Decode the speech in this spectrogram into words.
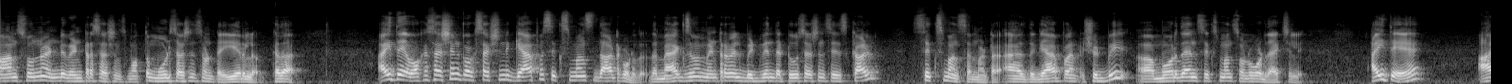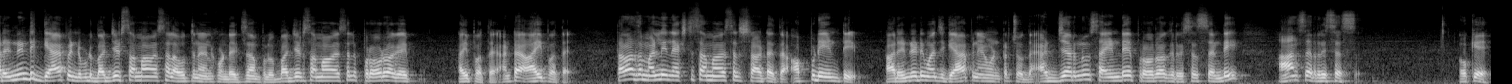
monsoon and winter sessions మొత్తం మూడు సెషన్స్ ఉంటాయి ఇయర్లో కదా? అయితే ఒక సెషన్కి ఒక సెషన్కి గ్యాప్ సిక్స్ మంత్స్ దాటకూడదు. The maximum interval between the two sessions is called six months అనమాట the gap should be more than six months ఉండకూడదు యాక్చువల్లీ అయితే ఆ రెండింటి గ్యాప్ ఏంటి? ఇప్పుడు బడ్జెట్ సమావేశాలు అవుతున్నాయి అనుకోండి ఎగ్జాంపుల్ బడ్జెట్ సమావేశాలు ప్రోరోగ్ అయి అయిపోతాయి. అంటే అయిపోతాయి తర్వాత మళ్ళీ నెక్స్ట్ సమావేశాలు స్టార్ట్ అవుతాయి. అప్పుడు ఏంటి? ఆ రెండింటి మధ్య గ్యాప్ని ఏమంటారు చూద్దాం. Adjourn sine die prorogue recess అండి. ఆన్సర్ రిసెస్ ఓకే.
